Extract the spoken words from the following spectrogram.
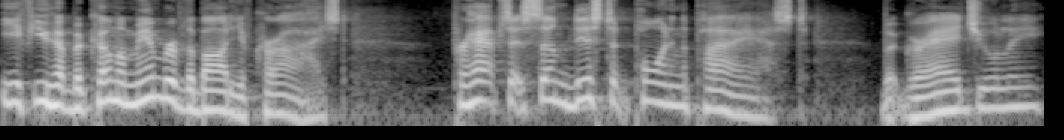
If you have become a member of the body of Christ, perhaps at some distant point in the past, but gradually,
